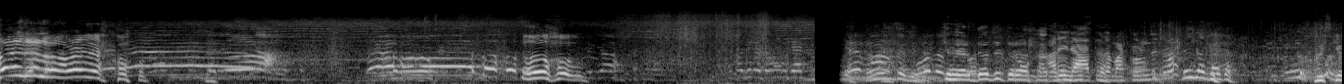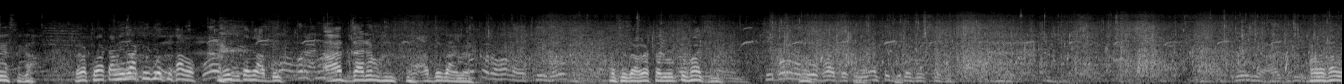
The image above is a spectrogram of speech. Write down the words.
ওই ওই ওহো। আরে রাতে বাক করুন গা। রাখি দিও আমি আদ দিই। আর যাই রে যায় না। আচ্ছা যাও একটা লোক তো পাইছি খাব খাব।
